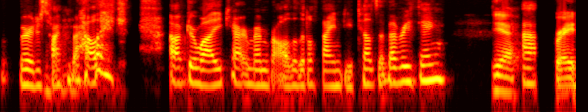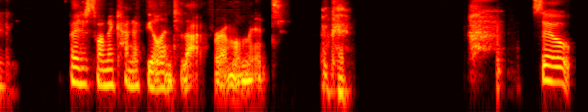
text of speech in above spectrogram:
we were just talking mm-hmm. about how like after a while you can't remember all the little fine details of everything. Yeah. Um, right. I just want to kind of feel into that for a moment. Okay. So,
